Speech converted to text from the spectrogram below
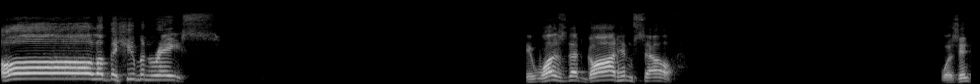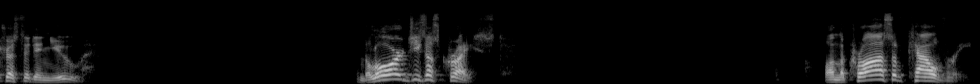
all of the human race. It was that God himself was interested in you. And the Lord Jesus Christ on the cross of Calvary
